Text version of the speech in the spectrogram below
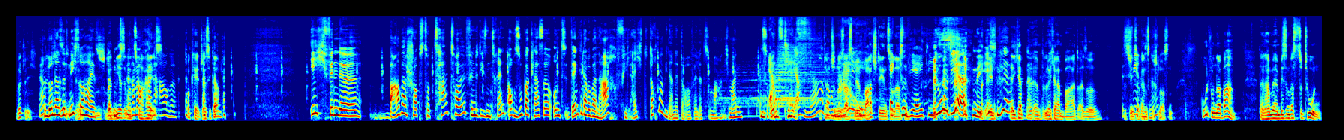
Wirklich. Polunder sind nicht so heiß. Bei Stimmt. mir ist immer Wir haben zu ja auch keine heiß. Arme. Okay, Jessica? Ich finde Barbershops total toll, finde diesen Trend auch super klasse und denke darüber nach, vielleicht doch mal wieder eine Dauerwelle zu machen. Ich meine, Zurück Ernst ja, ja, Ich dachte schon, du sagst mir im Bad stehen zu Back to lassen. the 80s. Du dir? Nee, Nein, ich mir. ich habe äh, Löcher im Bad, also ist, Ist nicht so ganz ne? geschlossen. Gut, wunderbar. Dann haben wir ein bisschen was zu tun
